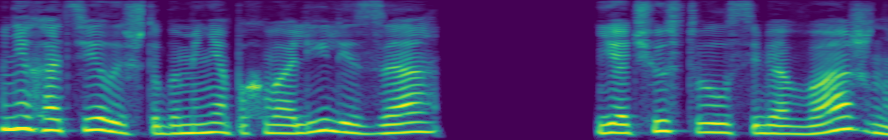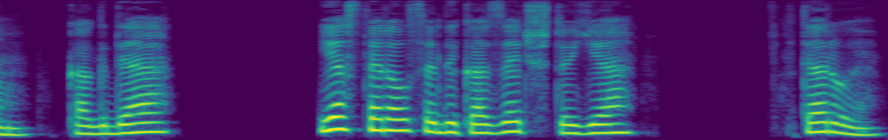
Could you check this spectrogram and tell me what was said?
Мне хотелось, чтобы меня похвалили за... Я чувствовал себя важным, когда... Я старался доказать, что я... Второе.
